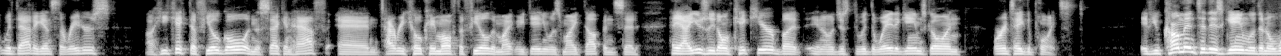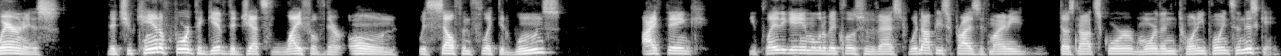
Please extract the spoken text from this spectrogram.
with that against the Raiders. Uh, he kicked a field goal in the second half, and Tyreek Hill came off the field, and Mike McDaniel was mic'd up and said, "Hey, I usually don't kick here, but you know, just with the way the game's going, we're gonna take the points." If you come into this game with an awareness that you can't afford to give the Jets life of their own with self-inflicted wounds, I think you play the game a little bit closer to the vest. Would not be surprised if Miami does not score more than 20 points in this game.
